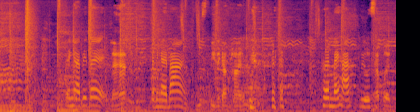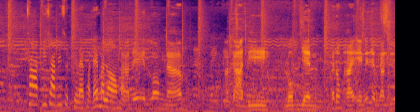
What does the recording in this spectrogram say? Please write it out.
า เป็นไงพี่เต้นะฮะเป็นยังไงบ้างดูสปีดในการพายทั้งหมดเพลินไหมคะวิว นะครับเปิด ชอบที่ชอบที่สุดคืออะไรพอได้มาลองแบบการได้ล่องน้ำอากาศดี ลมเย็นไม่ต้องพายเองและที่สำคัญคือ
